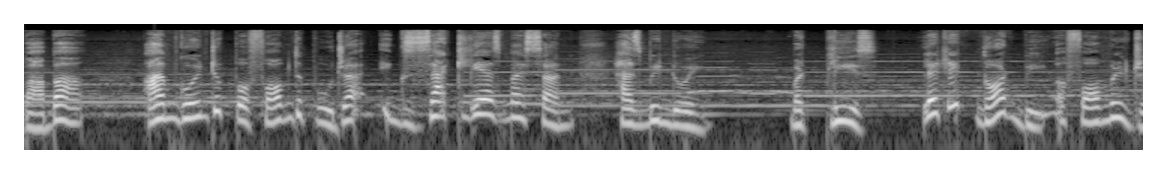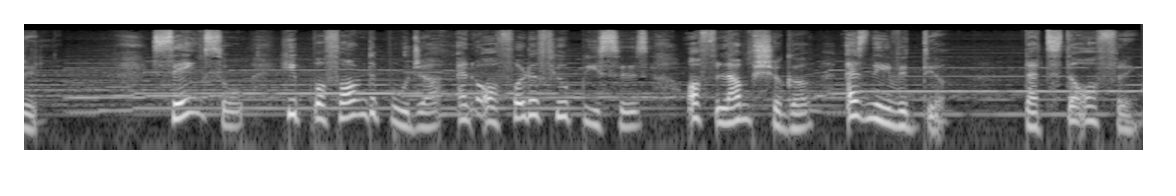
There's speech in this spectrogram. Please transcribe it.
Baba, I am going to perform the puja exactly as my son has been doing. But please, let it not be a formal drill. Saying so, he performed the puja and offered a few pieces of lump sugar as Naivedya. That's the offering.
